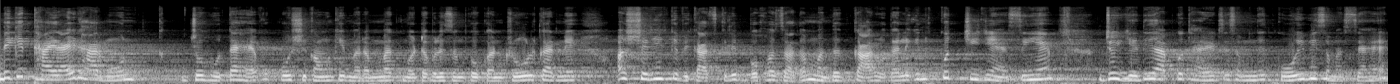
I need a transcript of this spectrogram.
देखिए थायराइड हार्मोन जो होता है वो कोशिकाओं की मरम्मत मेटाबॉलिज्म को कंट्रोल करने और शरीर के विकास के लिए बहुत ज़्यादा मददगार होता है। लेकिन कुछ चीज़ें ऐसी हैं जो यदि आपको थायराइड से संबंधित कोई भी समस्या है,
